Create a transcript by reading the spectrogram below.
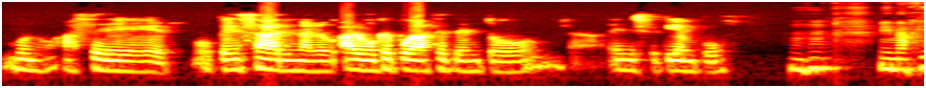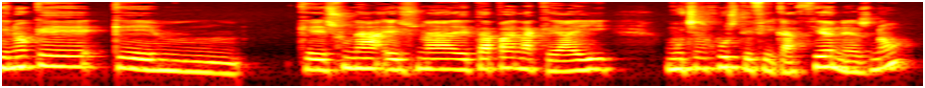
bueno, hacer o pensar en algo, que pueda hacer dentro en ese tiempo. Me imagino que, es, una, es una etapa en la que hay muchas justificaciones, ¿no?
